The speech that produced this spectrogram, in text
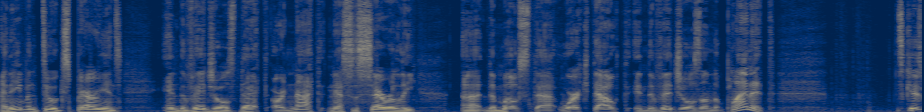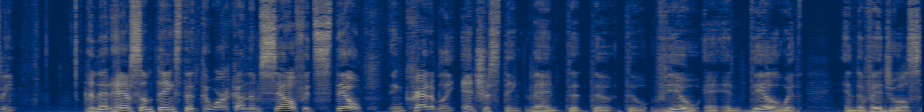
and even to experience individuals that are not necessarily uh, the most uh, worked out individuals on the planet. Excuse me. And that have some things to, to work on themselves, it's still incredibly interesting then to, to, to view and, and deal with individuals,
